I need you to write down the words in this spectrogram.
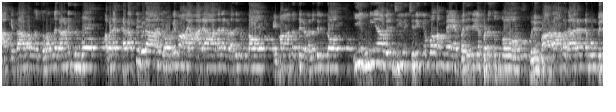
ആ കിതാബ് അങ്ങ് തുറന്ന് കാണിക്കുമ്പോ അവിടെ കടത്തിവിടാൻ യോഗ്യമായ ആരാധനകൾ അതിലുണ്ടോ? വിവാദത്തുകൾ അതിലുണ്ടോ? ഈ ദുനിയാവിൽ ജീവിച്ചിരിക്കുമ്പോ നമ്മെ പരിചയപ്പെടുത്തുന്നു. ഒരു പാറാവുകാരന്റെ മുമ്പിൽ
